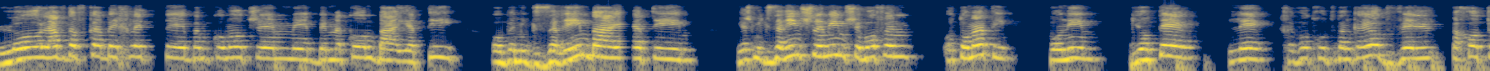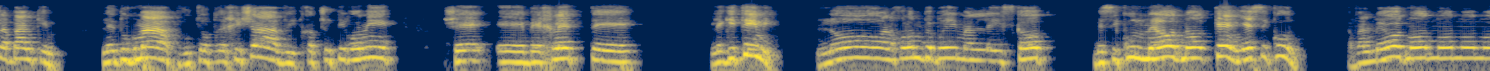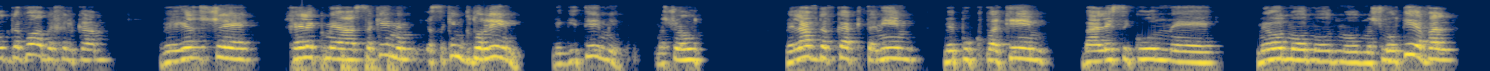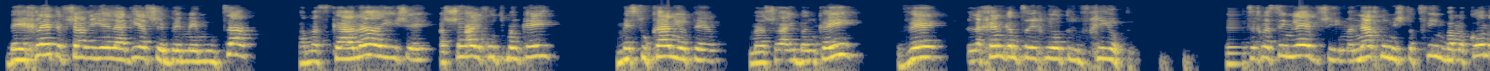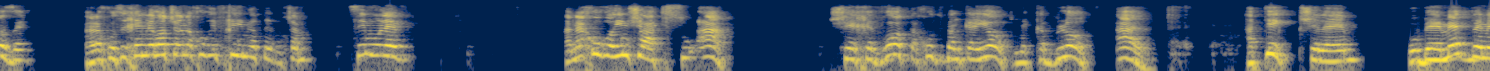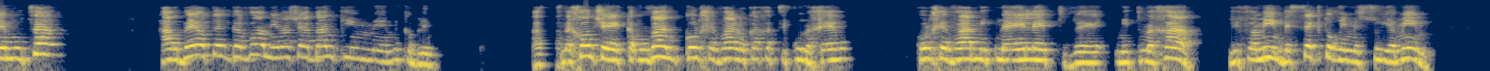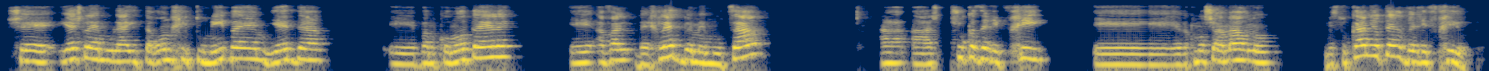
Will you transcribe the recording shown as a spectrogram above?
לא, לאו דווקא בהחלט אה, במקומות שהם אה, במקום בעייתי או במגזרים בעייתיים, יש מגזרים שלמים שבאופן אוטומטי פונים יותר לחברות חוץ בנקאיות ופחות לבנקים. לדוגמה, קבוצות רכישה והתחדשות עירונית, שבהחלט אה, לגיטימי. לא, אנחנו לא מדברים על עסקאות בסיכון מאוד מאוד, כן, יש סיכון, אבל מאוד מאוד מאוד מאוד מאוד גבוה בחלקם, ויש אה, חלק מהעסקים הם עסקים גדולים, לגיטימיים, משמעות, ולאו דווקא קטנים, מפוקפקים, בעלי סיכון אה, מאוד מאוד מאוד מאוד משמעותי, אבל בהחלט אפשר יהיה להגיע שבממוצע המסקנה היא שאשראי חוץ בנקאי מסוכן יותר מאשראי בנקאי, ולכן גם צריך להיות רווחי יותר. וצריך לשים לב שאם אנחנו משתתפים במקום הזה, אנחנו צריכים לראות שאנחנו רווחיים יותר. עכשיו, שימו לב, אנחנו רואים שהתשואה שחברות החוץ-בנקאיות מקבלות על התיק שלהם הוא באמת בממוצע הרבה יותר גבוה ממה שהבנקים אה, מקבלים. אז נכון שכמובן כל חברה לוקחת סיכון אחר, כל חברה מתנהלת ומתמחה לפעמים בסקטורים מסוימים שיש להם אולי יתרון חיתומי בהם, ידע אה, במקומות האלה, אה, אבל בהחלט בממוצע השוק הזה רווחי, וכמו שאמרנו, מסוכן יותר ורווחי יותר.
